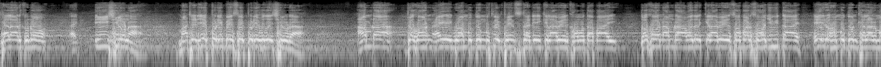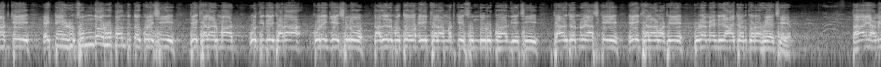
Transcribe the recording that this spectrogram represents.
খেলার কোনো ই ছিল না। মাঠের যে পরিবেশ, সেই পরিবেশ ছিল না। আমরা যখন এই মোহাম্মদুল মুসলিম ফ্রেন্ড স্টাডি ক্লাবের ক্ষমতা পাই, তখন আমরা আমাদের ক্লাবের সবার সহযোগিতায় এই রহমুদ্দিন খেলার মাঠকে একটি সুন্দর রূপান্তরিত করেছি। যে খেলার মাঠ অতীতে যারা করে গিয়েছিল, তাদের মতো এই খেলার মাঠকে সুন্দর উপহার দিয়েছি। যার জন্য আজকে এই খেলার মাঠে টুর্নামেন্টের আয়োজন করা হয়েছে। তাই আমি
